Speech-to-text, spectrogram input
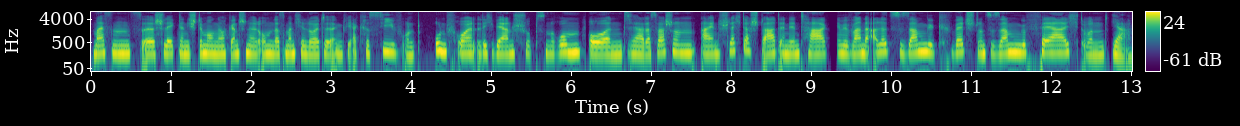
Meistens äh, schlägt dann die Stimmung auch ganz schnell um, dass manche Leute irgendwie aggressiv und unfreundlich werden, schubsen rum. Und ja, das war schon ein schlechter Start in den Tag. Wir waren da alle zusammengequetscht und zusammengefercht. Und ja,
